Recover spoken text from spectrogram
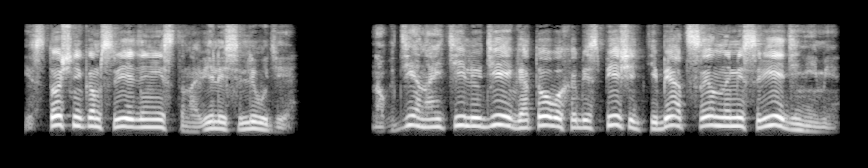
Источником сведений становились люди. Но где найти людей, готовых обеспечить тебя ценными сведениями?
